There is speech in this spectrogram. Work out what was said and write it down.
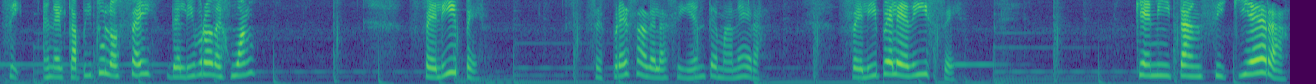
Sí, en el capítulo 6 del libro de Juan, Felipe se expresa de la siguiente manera. Felipe le dice que ni tan siquiera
